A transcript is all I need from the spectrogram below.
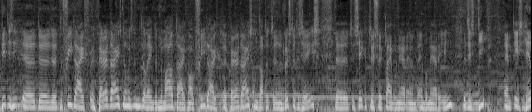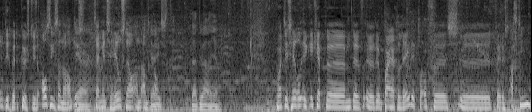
dit is niet, eh, de, de, de Freedive Paradise noemen ze het. Niet alleen de normale dive, maar ook Freedive Paradise. Omdat het een rustige zee is. Eh, het zeker tussen Klein Bonaire en, en Bonaire in. Het is diep en het is heel dicht bij de kust. Dus als er iets aan de hand is, Ja. zijn mensen heel snel aan, de- aan de kant. Juist, dat wel, ja. Maar het is heel. Ik, ik heb eh, de- de- een paar jaar geleden, ik geloof eh, s- eh, 2018.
